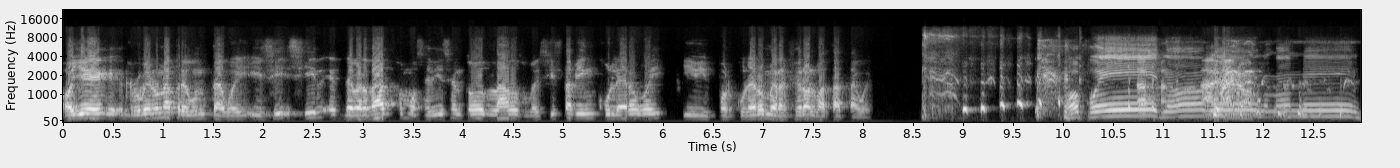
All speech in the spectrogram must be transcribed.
Oye, Rubén, una pregunta, güey. Y sí, sí, de verdad, como se dice en todos lados, güey, sí está bien culero, güey. Y por culero me refiero al batata, güey. Oh, pues, no, Ah, güey, bueno. no mames.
